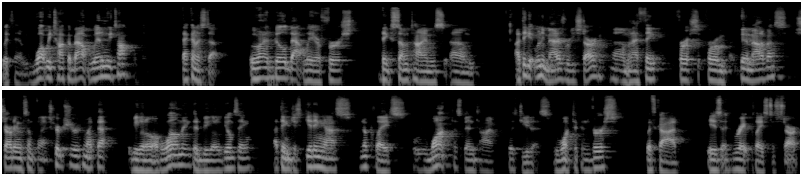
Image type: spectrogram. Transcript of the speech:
with Him, what we talk about when we talk with Him, that kind of stuff. We want to build that layer first. I think sometimes um, I think it really matters where you start. Um, and I think for, for a good amount of us, starting with something like scripture, something like that, could be a little overwhelming, it could be a little guilty. I think just getting us in a place where we want to spend time with Jesus, we want to converse with God is a great place to start.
